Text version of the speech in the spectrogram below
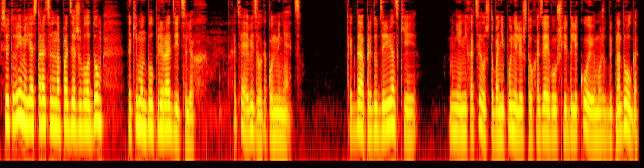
Все это время я старательно поддерживала дом, каким он был при родителях, хотя я видела, как он меняется. Когда придут деревенские, мне не хотелось, чтобы они поняли, что хозяева ушли далеко и, может быть, надолго,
